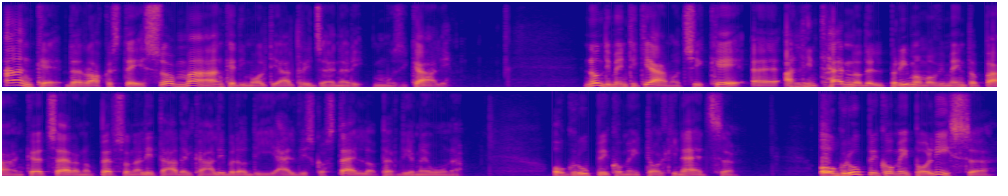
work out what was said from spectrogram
anche del rock stesso, ma anche di molti altri generi musicali. Non dimentichiamoci che eh, all'interno del primo movimento punk c'erano personalità del calibro di Elvis Costello, per dirne una, o gruppi come i Talking Heads, o gruppi come i Police.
